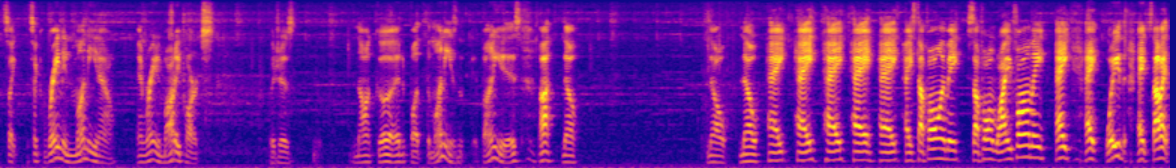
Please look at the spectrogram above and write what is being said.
It's like, it's like raining money now. And raining body parts. Which is not good, but the money is, money is. Ah, no. No, no, hey, hey, hey, hey, hey, hey, stop following me. Stop following, why are you following me? Hey, hey, what are you, hey, stop it.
